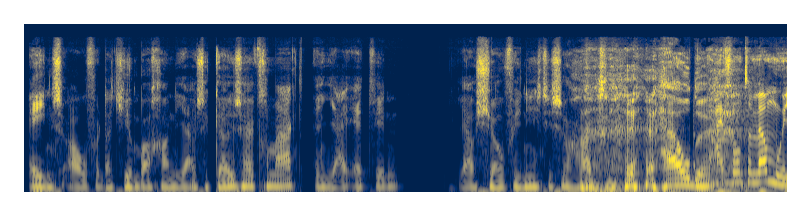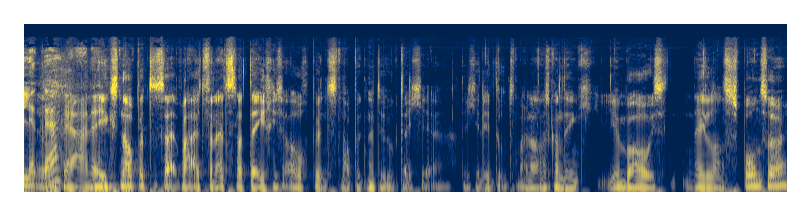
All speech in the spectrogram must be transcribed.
eens over dat Jumbo gewoon de juiste keuze heeft gemaakt. En jij, Edwin, jouw chauvinistische hart huilde. hij vond hem wel moeilijk, hè? Ja, nee, ik snap het. Maar uit, vanuit strategisch oogpunt snap ik natuurlijk dat je, dat je dit doet. Maar aan de andere kant denk ik, Jumbo is een Nederlandse sponsor.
